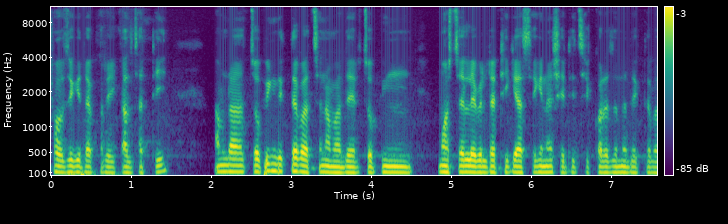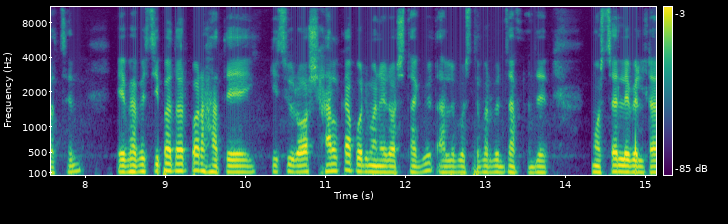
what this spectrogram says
সহযোগিতা করে এই কালচারটি আমরা চপিং দেখতে পাচ্ছেন, আমাদের চপিং ময়েশ্চার লেভেলটা ঠিক আছে কিনা সেটি চেক করার জন্য দেখতে পাচ্ছেন। এভাবে চিপা দেওয়ার পর হাতে কিছু রস, হালকা পরিমাণে রস থাকবে, তাহলে বুঝতে পারবেন যে আপনাদের ময়েশ্চার লেভেলটা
